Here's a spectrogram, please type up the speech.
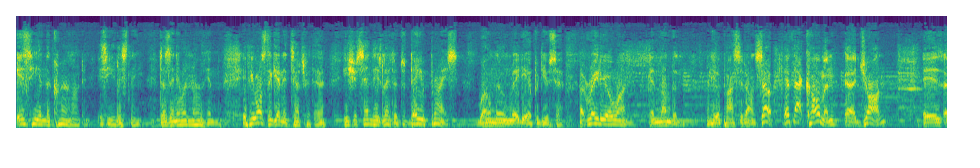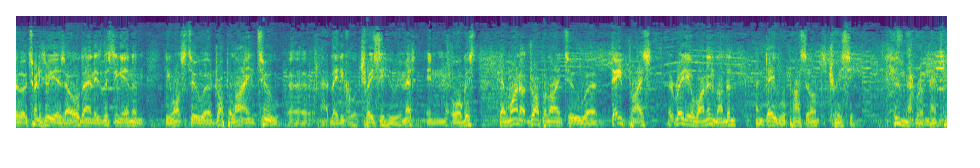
Is he in the crowd? Is he listening? Does anyone know him? If he wants to get in touch with her, he should send his letter to Dave Price, well-known radio producer at Radio 1 in London. And he'll pass it on. So, if that Coleman, uh, John, is uh, 23 years old and is listening in and he wants to uh, drop a line to uh, that lady called Tracy, who we met in August, then why not drop a line to uh, Dave Price at Radio 1 in London, and Dave will pass it on to Tracy. Isn't that romantic?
